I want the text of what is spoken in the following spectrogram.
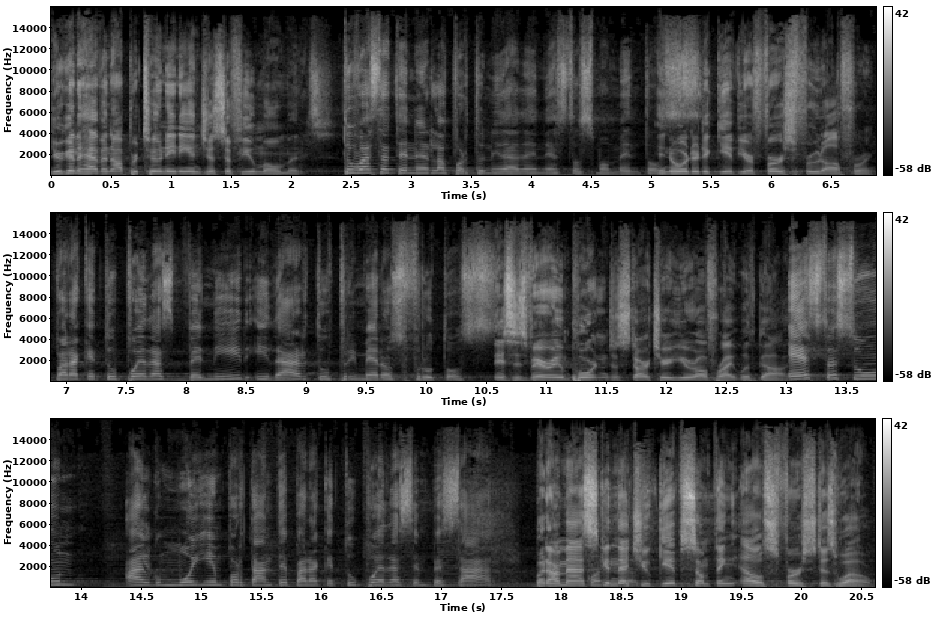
You're going to have an opportunity in just a few moments Tú vas a tener la oportunidad en estos momentos in order to give your first fruit offering. para que tú puedas venir y dar tus primeros frutos. This is very important to start your year off right with God. Esto es un algo muy importante para que tú puedas empezar, But I'm asking that you give something else first as well.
